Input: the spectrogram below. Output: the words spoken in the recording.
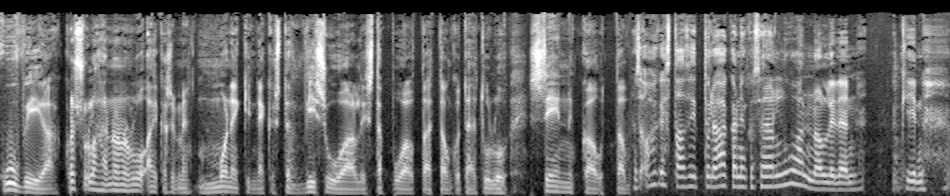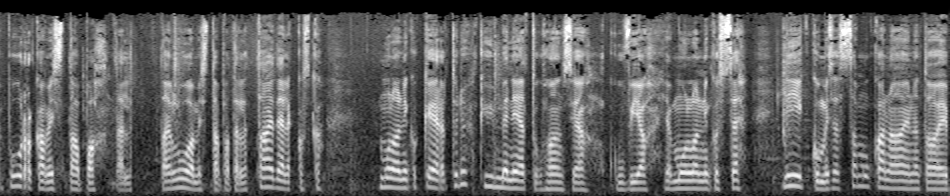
kuvia, kun sullahan on ollut aikaisemmin monenkin näköistä visuaalista puolta, että onko tämä tullut sen kautta? No se oikeastaan siitä tuli aika niin sellainen luonnollinenkin purkamistapa tälle, tai luomistapa tälle taiteelle, koska mulla on niin kertynyt kymmeniä tuhansia kuvia ja mulla on niin se liikkumisessa mukana aina toi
